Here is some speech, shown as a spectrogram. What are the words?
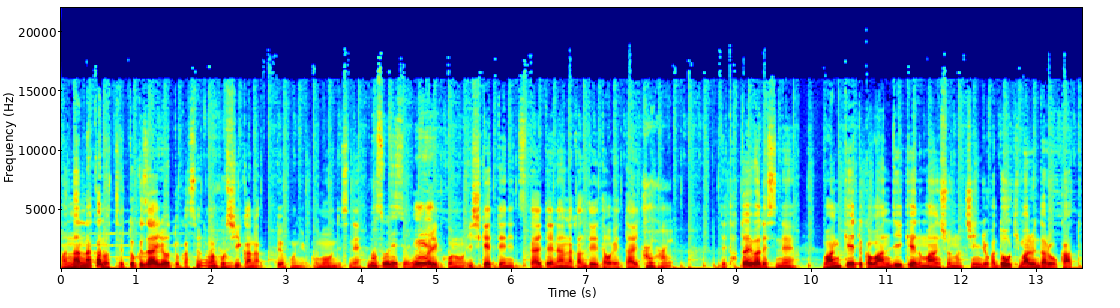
まあ何らかの説得材料とかそういうのが欲しいかなというふうに思うんですね。まあそうですよね。やっぱりこの意思決定に伝えたい何らかのデータを得たい。はいはい。で例えばですね 1K とか 1DK のマンションの賃料がどう決まるんだろうかと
